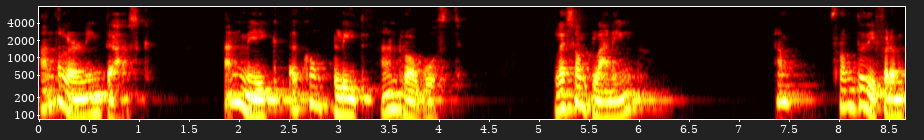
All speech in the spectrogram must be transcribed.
and the learning task, and make a complete and robust lesson planning and from the different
